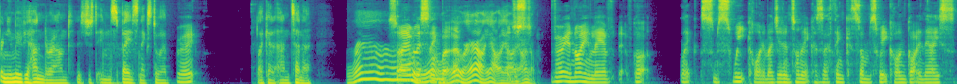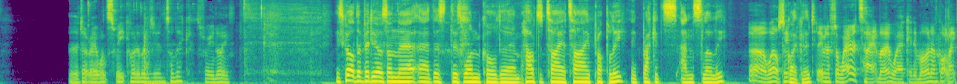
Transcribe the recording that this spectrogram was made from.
And you move your hand around. It's just in space next to a Right. like an antenna. Sorry, I'm listening, but, uh, just very annoyingly, I've, I've got like some sweet corn in my gin and tonic because I think some sweet corn got in the ice. And I don't really want sweet corn in my gin and tonic. It's very annoying. He's got other videos on there. Uh, there's there's one called um, "How to Tie a Tie Properly" in brackets and slowly. Oh well, It's peop- quite good. I Don't even have to wear a tie at my work anymore. And I've got like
